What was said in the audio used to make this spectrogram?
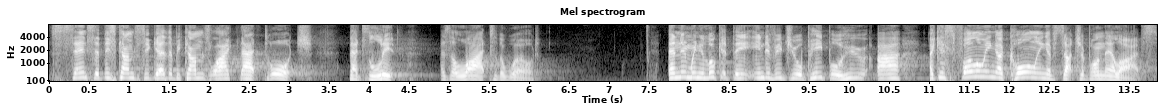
sense that this comes together becomes like that torch that's lit as a light to the world. And then when you look at the individual people who are, I guess, following a calling of such upon their lives,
